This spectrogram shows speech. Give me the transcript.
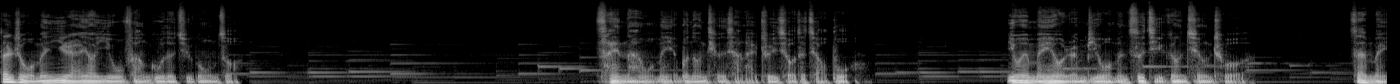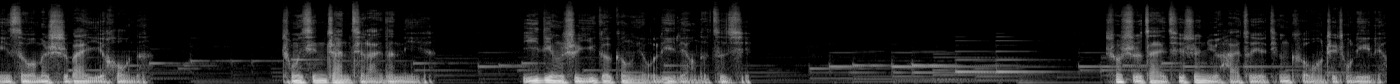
但是我们依然要义无反顾的去工作，再难我们也不能停下来追求的脚步。因为没有人比我们自己更清楚，在每一次我们失败以后呢，重新站起来的你，一定是一个更有力量的自己。说实在，其实女孩子也挺渴望这种力量，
